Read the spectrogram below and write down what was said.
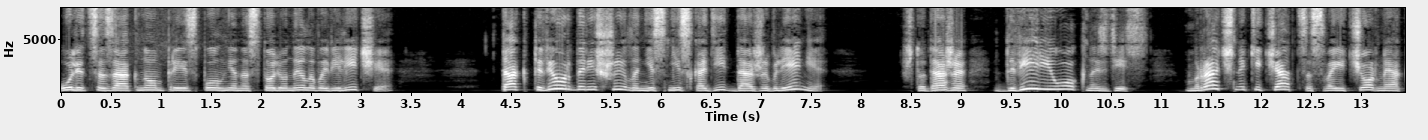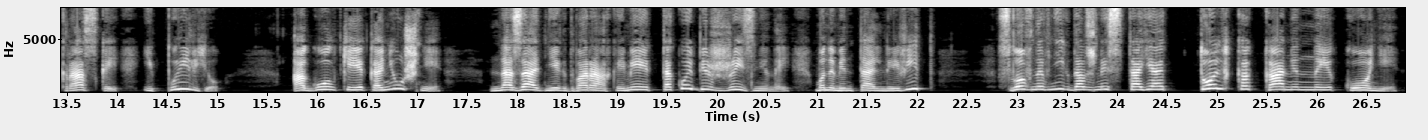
Улица за окном преисполнена столь унылого величия, так твердо решила не снисходить до оживления, что даже двери и окна здесь мрачно кичатся своей черной окраской и пылью, а гулкие конюшни на задних дворах имеют такой безжизненный монументальный вид, словно в них должны стоять только каменные кони,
